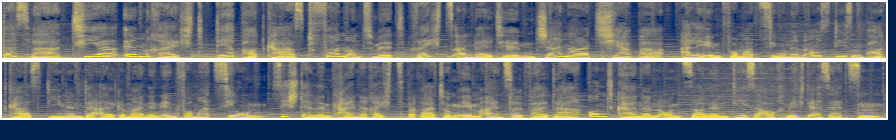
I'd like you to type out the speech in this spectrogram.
Das war Tier im Recht, der Podcast von und mit Rechtsanwältin Jana Chiappa. Alle Informationen aus diesem Podcast dienen der allgemeinen Information. Sie stellen keine Rechtsberatung im Einzelfall dar und können und sollen diese auch nicht ersetzen.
